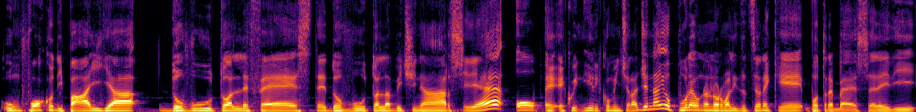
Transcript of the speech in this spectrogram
un fuoco di paglia dovuto alle feste, dovuto all'avvicinarsi, eh? o, e, e, quindi ricomincerà a gennaio, oppure è una normalizzazione che potrebbe essere di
